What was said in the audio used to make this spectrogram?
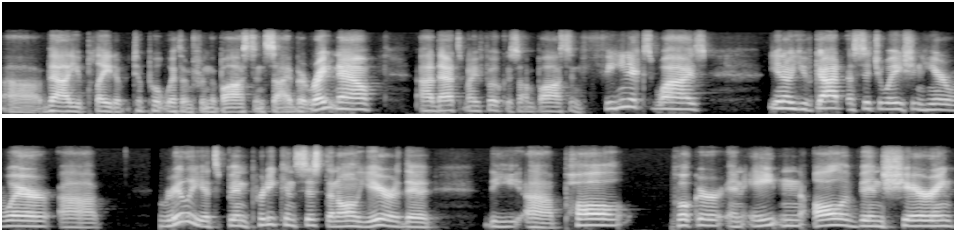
uh, value play to, to put with him from the Boston side. But right now, uh, that's my focus on Boston. Phoenix wise, you know you've got a situation here where really it's been pretty consistent all year that the uh, Paul Booker and Ayton all have been sharing.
